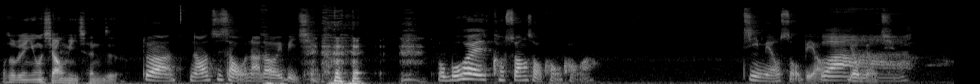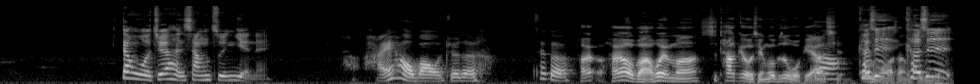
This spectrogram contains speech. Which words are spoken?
我说不定用小米撑着。对啊，然后至少我拿到一笔钱，我不会空双手空空啊，既没有手表哇，又没有钱，但我觉得很伤尊严哎、还好吧？我觉得这个还还好吧？会吗？是他给我钱，会不是我给他钱？啊可是可是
